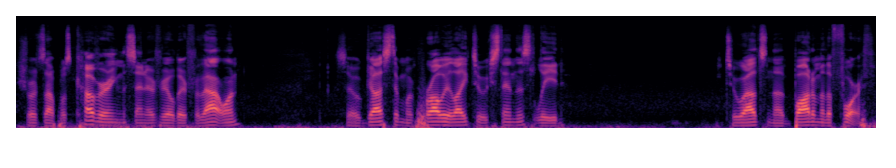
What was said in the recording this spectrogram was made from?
Shortstop was covering the center fielder for that one. So Gustin would probably like to extend this lead. Two outs in the bottom of the fourth.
